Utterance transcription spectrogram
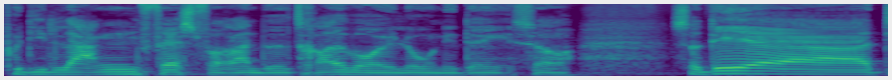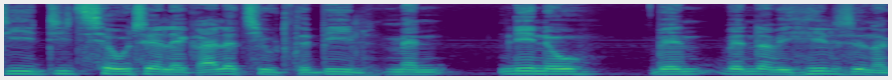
på de lange, fastforrentede 30-årige lån i dag. Så, så det er, de, de ser ud til at lægge relativt stabil, men lige nu venter vi hele tiden og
